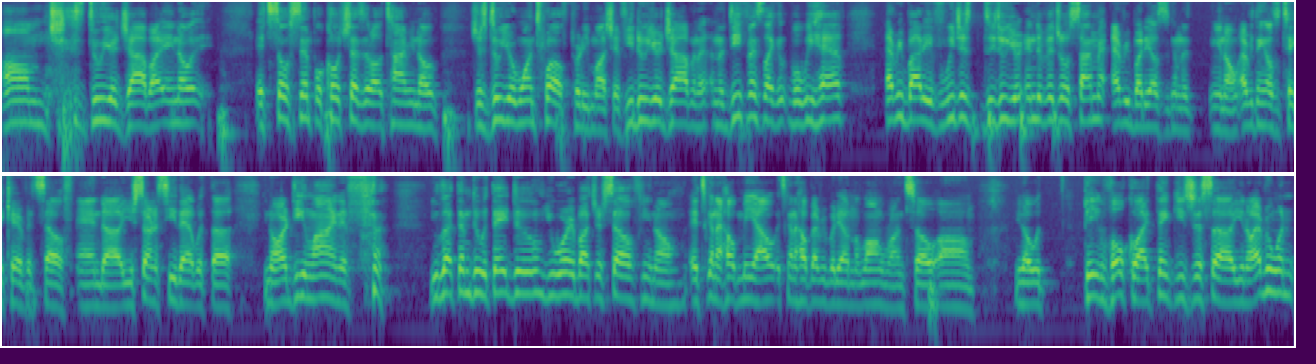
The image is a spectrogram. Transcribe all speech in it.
Um, just do your job. I, you know, it's so simple. Coach says it all the time. You know, just do your 112 pretty much. If you do your job and a, and a defense like what we have, everybody, if we just do your individual assignment, everybody else is gonna, you know, everything else will take care of itself. And uh, you're starting to see that with, uh, you know, our D line. If you let them do what they do, you worry about yourself. You know, it's gonna help me out. It's gonna help everybody out in the long run. So, um, you know, with being vocal, I think he's just, uh, you know, everyone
